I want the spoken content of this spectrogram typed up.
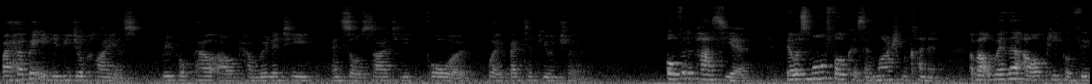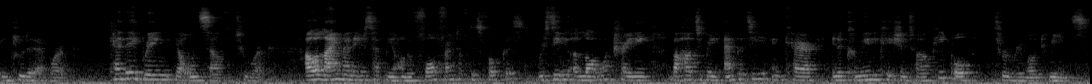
By helping individual clients, we propel our community and society forward for a better future. Over the past year, there was more focus at Marsh McLennan about whether our people feel included at work. Can they bring their own self to work? Our line managers have been on the forefront of this focus, receiving a lot more training about how to bring empathy and care in the communication to our people through remote means.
